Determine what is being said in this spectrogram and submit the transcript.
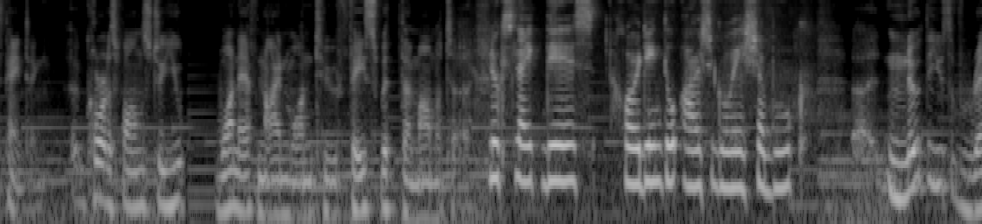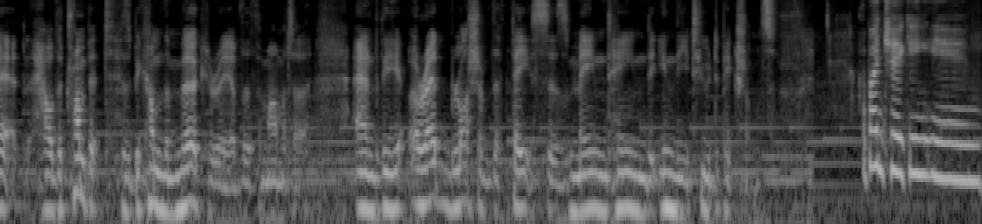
painting uh, corresponds to U 1F912 face with thermometer. Looks like this according to Ars Goetia book. Uh, note the use of red, how the trumpet has become the mercury of the thermometer, and the red blush of the face is maintained in the two depictions. Upon checking in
